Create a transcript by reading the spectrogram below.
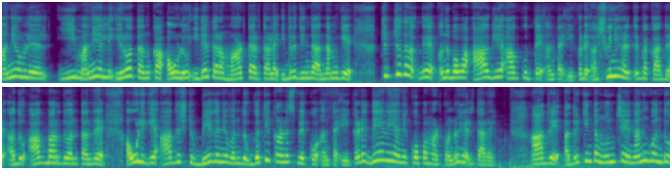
ಮನೆಯವಳ ಈ ಮನೆಯಲ್ಲಿ ಇರೋ ತನಕ ಅವಳು ಇದೇ ಥರ ಮಾಡ್ತಾ ಇರ್ತಾಳೆ. ಇದರಿಂದ ನಮಗೆ ಚುಚ್ಚದಾಗೆ ಅನುಭವ ಆಗೇ ಆಗುತ್ತೆ ಅಂತ ಈ ಕಡೆ ಅಶ್ವಿನಿ ಹೇಳ್ತಿರ್ಬೇಕಾದ್ರೆ ಅದು ಆಗಬಾರ್ದು ಅಂತಂದರೆ ಅವಳಿಗೆ ಆದಷ್ಟು ಬೇಗನೆ ಒಂದು ಗತಿ ಕಾಣಿಸ್ಬೇಕು ಅಂತ ಈ ಕಡೆ ದೇವಿಯಾನಿ ಕೋಪ ಮಾಡಿಕೊಂಡು ಹೇಳ್ತಾರೆ. ಆದರೆ ಅದಕ್ಕಿಂತ ಮುಂಚೆ ನನಗೊಂದು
